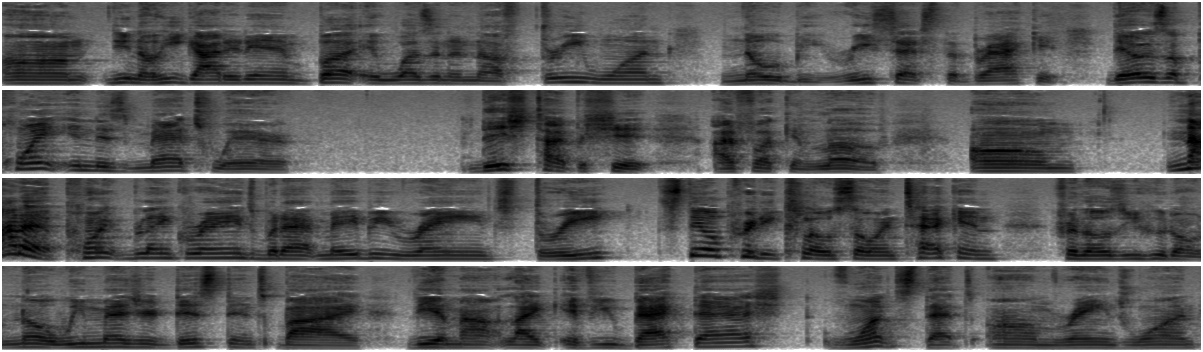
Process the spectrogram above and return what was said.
Um, you know, he got it in, but it wasn't enough. 3 1 Nobi resets the bracket. There was a point in this match where this type of shit I fucking love. Um, not at point blank range, but at maybe range three. Still pretty close. So in Tekken, for those of you who don't know, we measure distance by the amount. Like if you backdash once, that's um range one.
